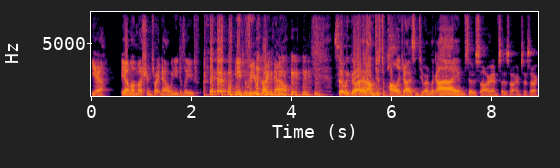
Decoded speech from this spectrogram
Yeah, yeah, I'm on mushrooms right now. We need to leave. we need to leave right now. so we go out, and I'm just apologizing to her. I'm like, I am so sorry. I'm so sorry. I'm so sorry.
